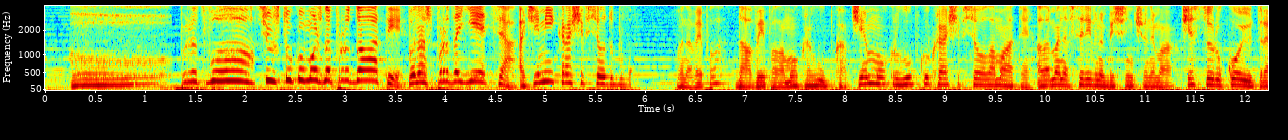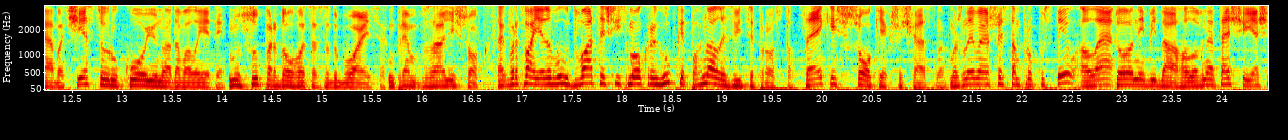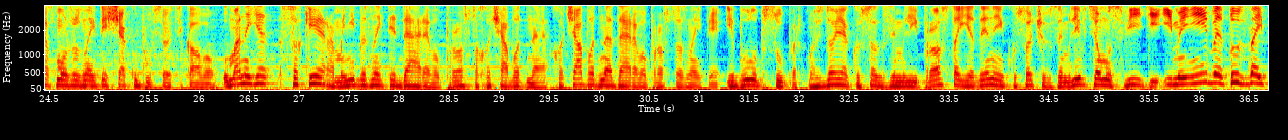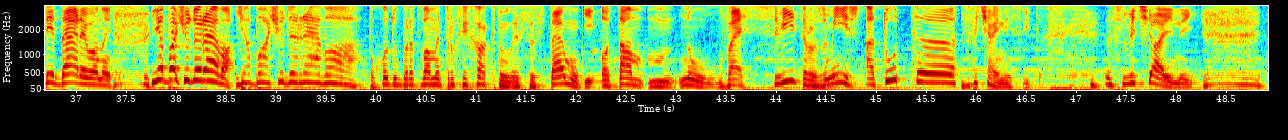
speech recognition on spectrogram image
Братва! Цю штуку можна продати! Вона ж продається! А чим її краще всього добувати? Вона випала? Да, випала, мокра губка. Чим мокру губку краще всього ламати? Але в мене все рівно більше нічого нема. Чисто рукою треба, чисто рукою треба валити. Ну супер довго це все добувається. Ну прям взагалі шок. Так, братва, я добув 26 мокрої губки, погнали звідси просто. Це якийсь шок, якщо чесно. Можливо, я щось там пропустив, але то не біда. Головне те, що я зараз можу знайти ще купу всього цікавого. У мене є сокира, мені би знайти дерево, просто хоча б одне. Хоча б одне дерево просто знайти. І було б супер. Ось до я кусок землі. Просто єдиний кусочок землі в цьому світі. І мені би тут знайти дерево. Я бачу дерева! Я бачу дерева! Походу, братва, ми трохи хакнули систему. І отам, ну, весь світ, розумієш? А тут е, звичайний світ. звичайний.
